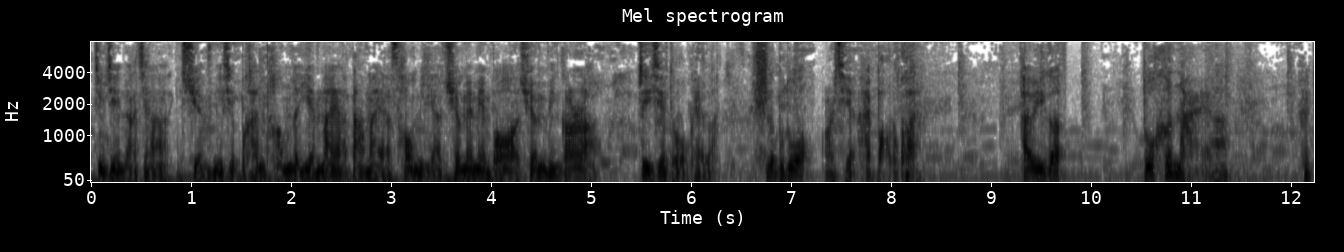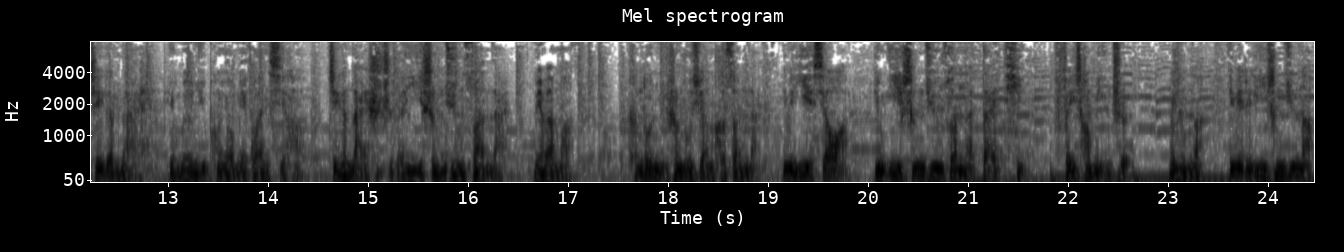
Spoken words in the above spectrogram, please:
就建议大家选择那些不含糖的燕麦啊、大麦啊、糙米啊、全麦面包啊、全麦饼干啊，这些就 OK 了。吃的不多，而且还饱得快。还有一个，多喝奶啊。这个奶有没有女朋友没关系哈，这个奶是指的益生菌酸奶，明白吗？很多女生都喜欢喝酸奶，因为夜宵啊用益生菌酸奶代替非常明智。为什么呢？因为这个益生菌呢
